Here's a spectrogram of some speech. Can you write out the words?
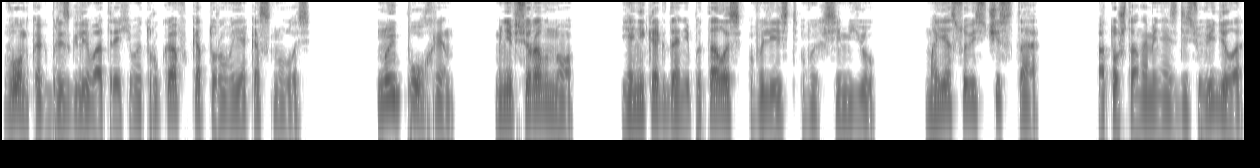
Вон как брезгливо отряхивает рукав, которого я коснулась. Ну и похрен. Мне все равно. Я никогда не пыталась влезть в их семью. Моя совесть чиста. А то, что она меня здесь увидела,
